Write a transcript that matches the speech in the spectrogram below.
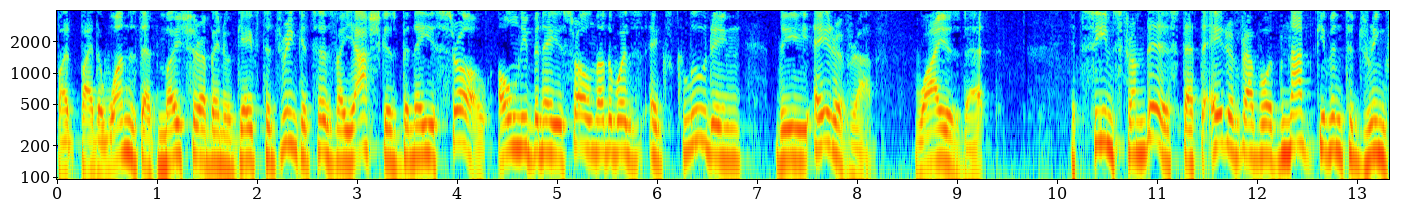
But by the ones that Moshe Rabbeinu gave to drink, it says Vayashkes Bnei Yisrael. Only Bnei Yisrael, in other words, excluding the Erev Rav. Why is that? It seems from this that the Erev Rav was not given to drink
